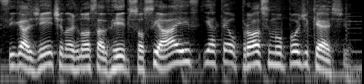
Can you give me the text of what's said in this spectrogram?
Siga a gente nas nossas redes sociais e até o próximo podcast.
